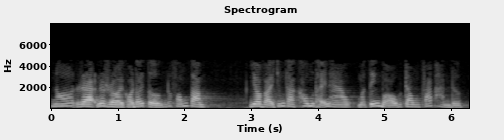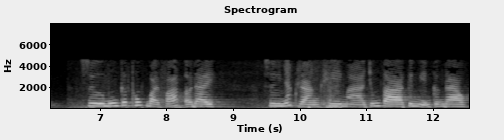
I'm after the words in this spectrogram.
nó ra, nó rời khỏi đối tượng, nó phóng tâm. Do vậy chúng ta không thể nào mà tiến bộ trong pháp hành được. Sư muốn kết thúc bài pháp ở đây. Sư nhắc rằng khi mà chúng ta kinh nghiệm cơn đau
